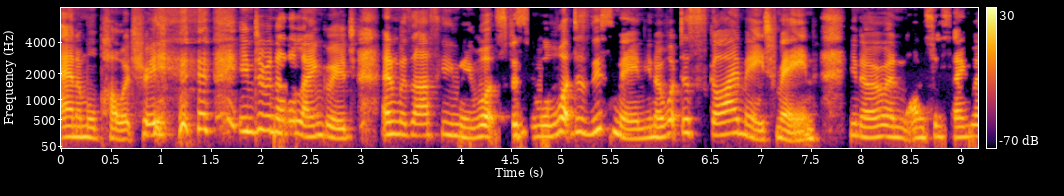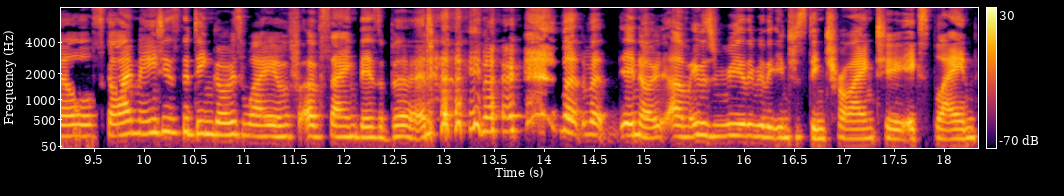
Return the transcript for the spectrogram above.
animal poetry into another language and was asking me what specific, well what does this mean? You know what does sky meat mean? You know and i'm sort of saying well sky meat is the dingo's way of of saying there's a bird you know? But but you know um, it was really really interesting trying to explain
